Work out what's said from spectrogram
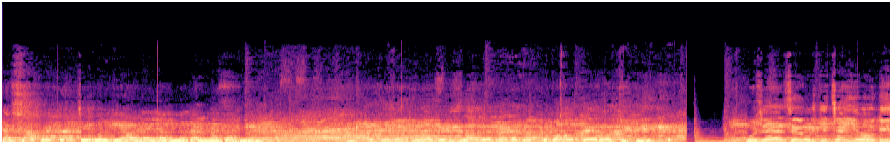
कशा प्रकारची मुलगी आवडेल लग्न करण्यासाठी? माझे लग्न ऑलरेडी झाले मैडम अब तो बहुत देर हो चुकी मुझे ऐसी लड़की चाहिए होगी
